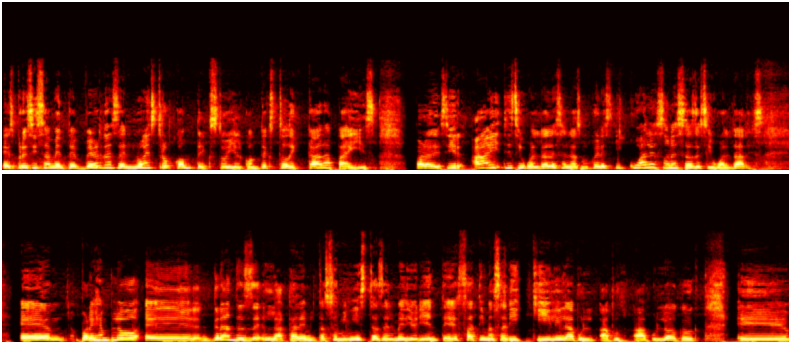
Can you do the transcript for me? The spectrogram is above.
es precisamente ver desde nuestro contexto y el contexto de cada país para decir hay desigualdades en las mujeres y cuáles son esas desigualdades. Em, por ejemplo, eh, grandes de, la, académicas feministas del Medio Oriente, Fátima Sadiki, Lila Abulogok, eh,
